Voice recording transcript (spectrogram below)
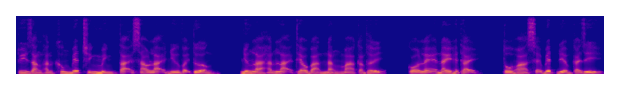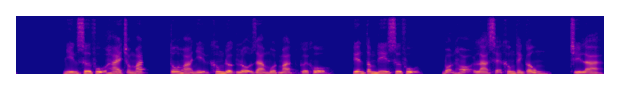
tuy rằng hắn không biết chính mình tại sao lại như vậy tưởng, nhưng là hắn lại theo bản năng mà cảm thấy, có lẽ này hết thảy, Tô Hòa sẽ biết điểm cái gì. Nhìn sư phụ hai trong mắt, Tô Hòa nhịn không được lộ ra một mặt cười khổ, yên tâm đi sư phụ, bọn họ là sẽ không thành công, chỉ là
